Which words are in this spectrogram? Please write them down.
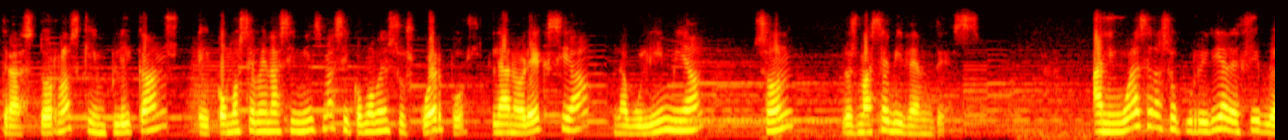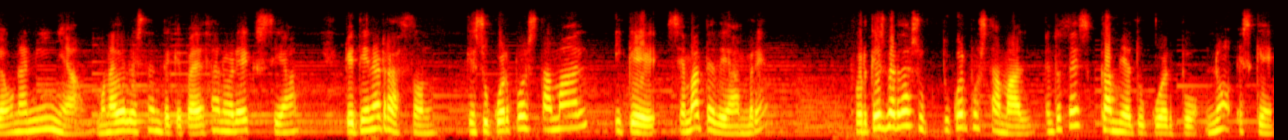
trastornos que implican eh, cómo se ven a sí mismas y cómo ven sus cuerpos. La anorexia, la bulimia, son los más evidentes. A ninguna se nos ocurriría decirle a una niña, una adolescente que padece anorexia, que tiene razón, que su cuerpo está mal y que se mate de hambre. Porque es verdad, tu cuerpo está mal, entonces cambia tu cuerpo. No, es que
